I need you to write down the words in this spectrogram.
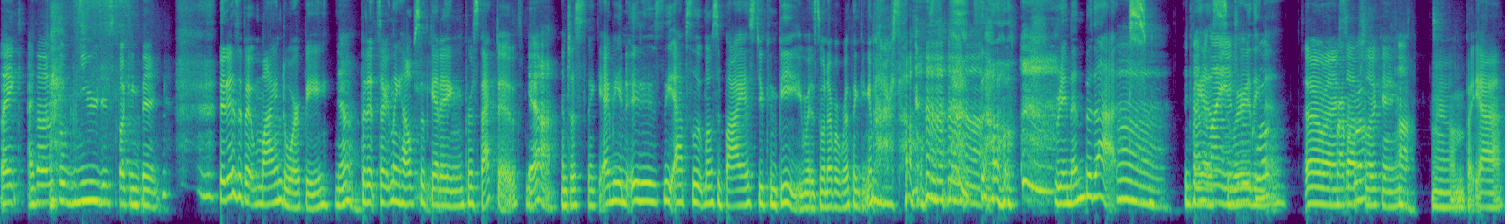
Like, I thought that was the weirdest fucking thing. It is a bit mind warpy, Yeah. but it certainly helps with getting perspective Yeah. and just thinking. I mean, it is the absolute most biased you can be is whenever we're thinking about ourselves. so remember that. Ah. Did find Yes, Angelou worthiness. quote? Oh, I proper stopped quote? looking. Ah. Um, but yeah,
